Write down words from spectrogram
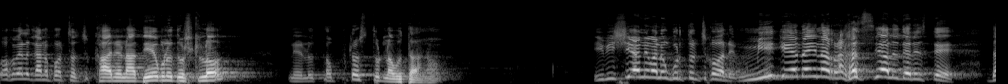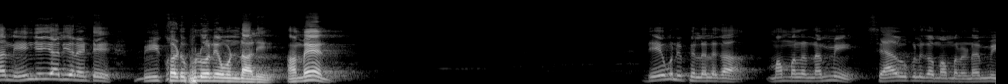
ఒకవేళ కనపరచవచ్చు కానీ నా దేవుని దృష్టిలో నేను తప్పుటొస్తున్నవుతాను. ఈ విషయాన్ని మనం గుర్తుంచుకోవాలి. మీకు ఏదైనా రహస్యాలు తెలిస్తే దాన్ని ఏం చేయాలి అని అంటే మీ కడుపులోనే ఉండాలి. అమేన్ దేవుని పిల్లలుగా మమ్మల్ని నమ్మి సేవకులుగా మమ్మల్ని నమ్మి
